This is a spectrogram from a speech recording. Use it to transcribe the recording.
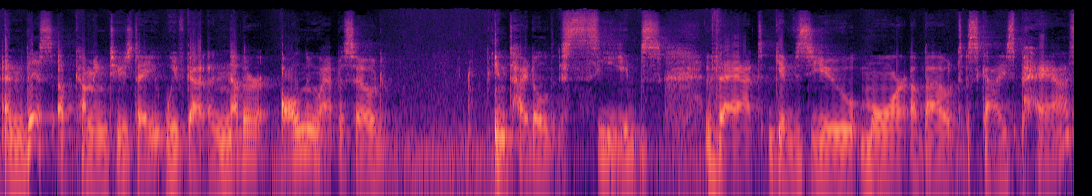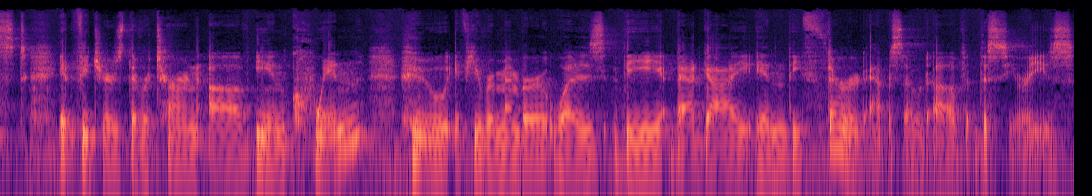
And this upcoming Tuesday, we've got another all new episode entitled Seeds that gives you more about Skye's past. It features the return of Ian Quinn, who, if you remember, was the bad guy in the third episode of the series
